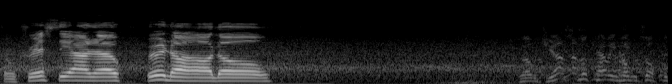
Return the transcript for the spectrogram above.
from Cristiano Ronaldo. Well, just look how he holds off the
